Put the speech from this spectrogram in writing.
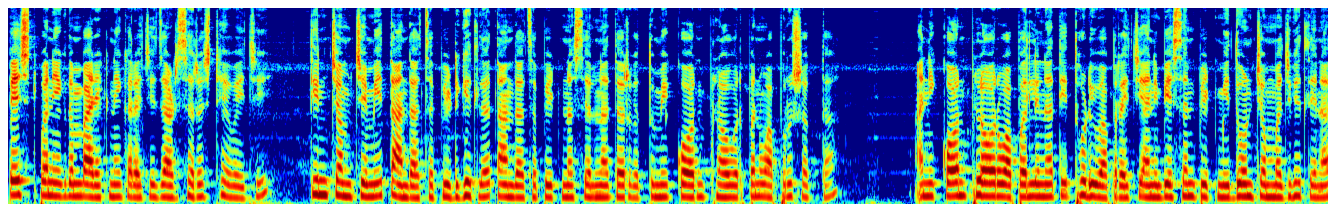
पेस्ट पण एकदम बारीक नाही करायची जाडसरच ठेवायची. तीन चमचे मी तांदळाचं पीठ घेतलं. तांदळाचं पीठ नसेल ना तर तुम्ही कॉर्नफ्लॉवर पण वापरू शकता. आणि कॉर्नफ्लॉवर वापरली ना ती थोडी वापरायची. आणि बेसन पीठ मी दोन चम्मच घेतले ना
